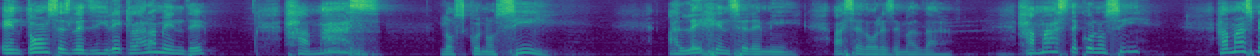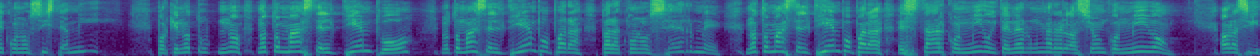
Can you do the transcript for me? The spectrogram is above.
entonces les diré claramente, jamás los conocí, aléjense de mí, hacedores de maldad. Jamás te conocí, jamás me conociste a mí, porque no, no, no tomaste el tiempo, no tomaste el tiempo para, para conocerme, no tomaste el tiempo para estar conmigo y tener una relación conmigo. Ahora, si,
